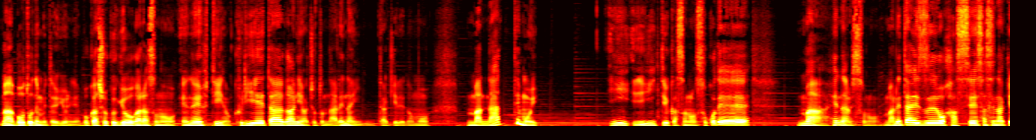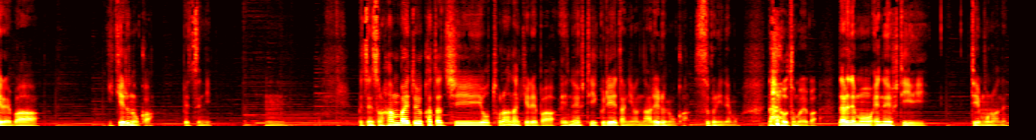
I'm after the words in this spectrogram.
まあ冒頭でも言ったようにね僕は職業柄その NFT のクリエイター側にはちょっとなれないんだけれどもまあなってもいいいいっていうかそのそこでまあ変な話そのマネタイズを発生させなければいけるのか別に。うん別にその販売という形を取らなければ NFT クリエイターにはなれるのか？すぐにでも。なろうと思えば。誰でも NFT っていうものはね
